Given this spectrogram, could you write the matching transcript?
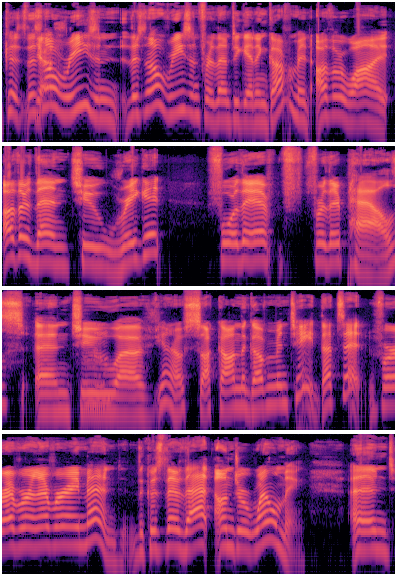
because there's no reason there's no reason for them to get in government otherwise other than to rig it for their for their pals and to Mm-hmm. uh, you know suck on the government teat. That's it, forever and ever, amen. Because they're that underwhelming, and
